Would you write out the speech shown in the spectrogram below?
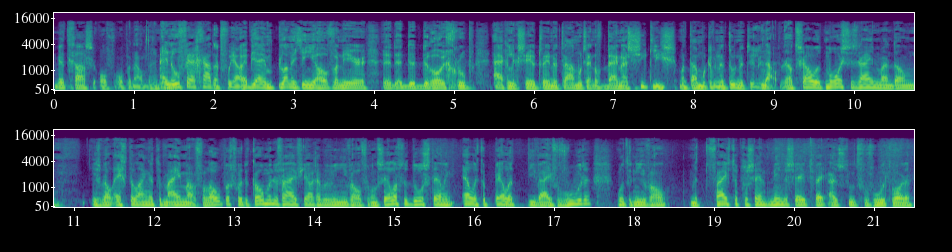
met gas of op een andere manier. En hoe ver gaat dat voor jou? Heb jij een plannetje in je hoofd wanneer de, de, de rooigroep eigenlijk CO2-neutraal moet zijn of bijna cyclisch? Want daar moeten we naartoe natuurlijk. Nou, dat zou het mooiste zijn, maar dan is wel echt de lange termijn. Maar voorlopig, voor de komende vijf jaar, hebben we in ieder geval voor onszelf de doelstelling: elke pallet die wij vervoeren, moet in ieder geval met 50% minder CO2-uitstoot vervoerd worden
